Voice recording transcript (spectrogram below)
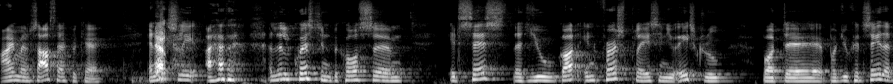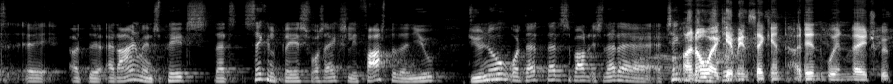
Ironman South Africa. And actually, I have a, a little question because um, it says that you got in first place in your age group, but uh, but you can say that uh, at the at Ironman's page that second place was actually faster than you. Do you know what that that's about? Is that a, a technical? I know I came in second. I didn't win the age group.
